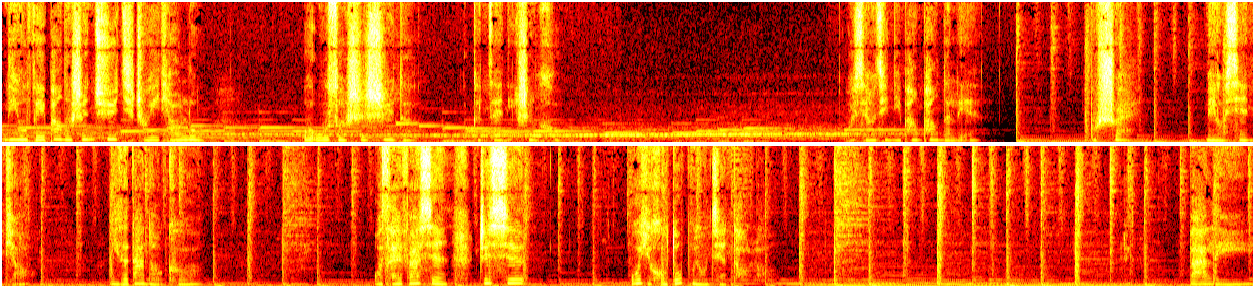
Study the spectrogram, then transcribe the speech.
你用肥胖的身躯挤出一条路，我无所事事的跟在你身后。我想起你胖胖的脸，不帅，没有线条，你的大脑壳，我才发现这些，我以后都不用见到了。巴黎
